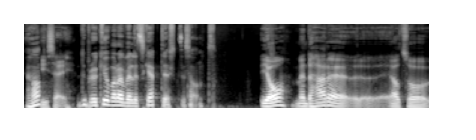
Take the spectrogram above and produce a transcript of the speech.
Jaha. i sig. Du brukar ju vara väldigt skeptisk till sånt. Ja, men det här är alltså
